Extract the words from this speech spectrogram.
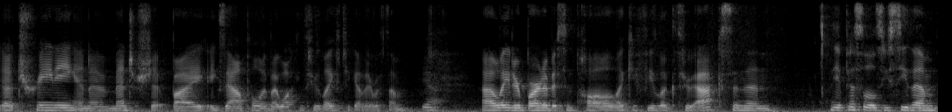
a training and a mentorship by example and by walking through life together with them. Yeah. Uh, later, Barnabas and Paul, like if you look through Acts and then the epistles, you see them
